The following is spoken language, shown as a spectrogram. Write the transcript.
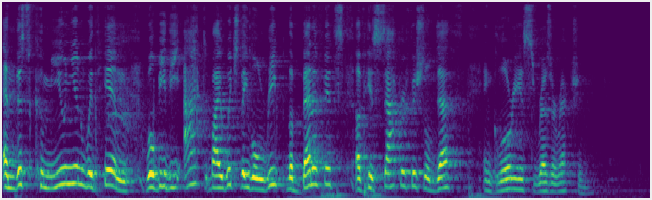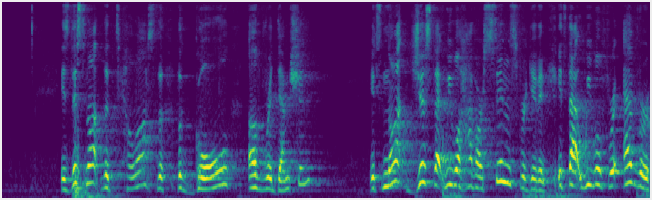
and this communion with him will be the act by which they will reap the benefits of his sacrificial death and glorious resurrection. Is this not the telos, the, the goal of redemption? It's not just that we will have our sins forgiven, it's that we will forever,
